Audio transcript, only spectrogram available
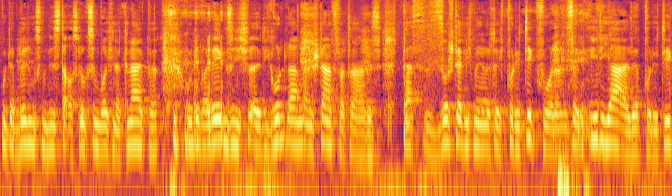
und der Bildungsminister aus Luxemburg in der Kneipe und überlegen sich äh, die Grundlagen eines Staatsvertrages. Das, so stelle ich mir natürlich Politik vor. Das ist ein Ideal der Politik.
